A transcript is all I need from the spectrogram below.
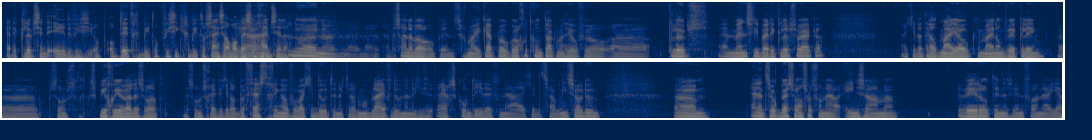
ja, de clubs in de eredivisie op, op dit gebied, op fysiek gebied? Of zijn ze allemaal best wel geheimzinnig? Nee, nee, nee, nee, We zijn er wel open in. Zeg maar, ik heb ook wel goed contact met heel veel uh, clubs en mensen die bij die clubs werken. Weet je, dat helpt mij ook in mijn ontwikkeling. Uh, soms spiegel je wel eens wat. Soms geef je dat bevestiging over wat je doet en dat je dat moet blijven doen. En dat je ergens komt en je denkt van, ja, weet je, dat zou ik niet zo doen. Um, en het is ook best wel een soort van nou, eenzame wereld. In de zin van, nou, je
